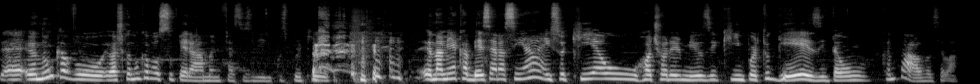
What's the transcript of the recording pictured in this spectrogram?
É, eu nunca vou, eu acho que eu nunca vou superar Manifestos Líricos, porque eu, na minha cabeça era assim, ah, isso aqui é o Hot Water Music em português, então cantava, sei lá.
